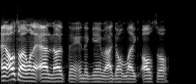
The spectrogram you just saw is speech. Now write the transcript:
and also I want to add another thing in the game I don't like. Also,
